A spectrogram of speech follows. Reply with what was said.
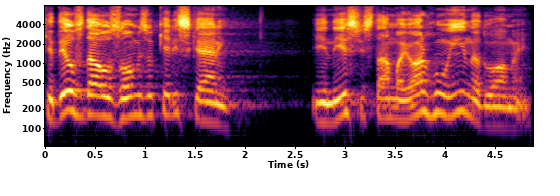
que Deus dá aos homens o que eles querem, e nisso está a maior ruína do homem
